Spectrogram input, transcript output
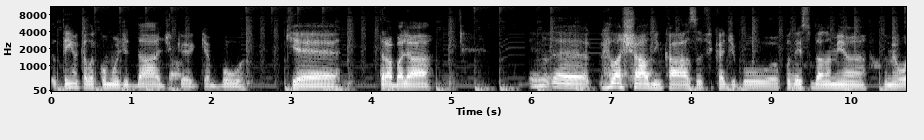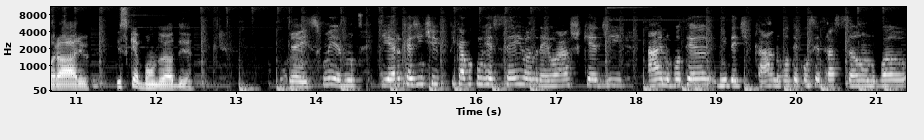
eu tenho aquela comodidade que é, que é boa, que é trabalhar é, relaxado em casa, ficar de boa, poder estudar na minha, no meu horário. Isso que é bom do EAD. É isso mesmo. E era o que a gente ficava com receio, André. Eu acho que é de, ai, ah, não vou ter me dedicar, não vou ter concentração, não vou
